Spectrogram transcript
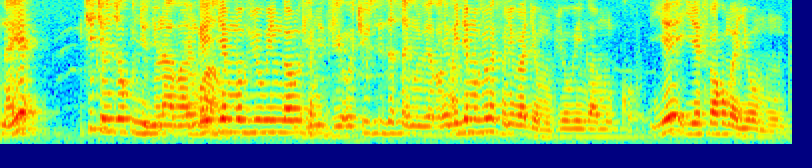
Naye ki kyoyinza okunyonyola abantu engeri abo? gyemuvyuwingamu Nti- nti okyusiza engeri simanyi oba gyemuvyuwingamukko ye yefaako nga ye omuntu.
